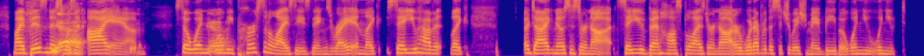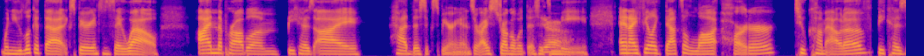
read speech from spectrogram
my business was Yeah. an i am so when Yeah. when we personalize these things right and like say you haven't like a diagnosis or not say you've been hospitalized or not or whatever the situation may be but when you when you when you look at that experience and say wow i'm the problem because i had this experience or i struggle with this it's Yeah. me. And i feel like that's a lot harder to come out of because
